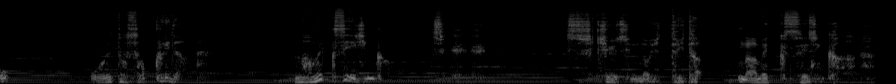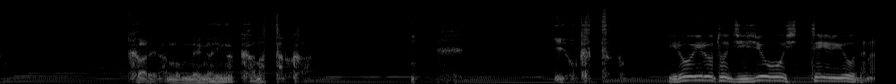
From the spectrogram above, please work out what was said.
お俺とそっくりだ。ナメック星人か。地球人の言っていた。ナメック星人か。彼らの願いが叶ったのか。よかった。いろいろと事情を知っているようだな。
